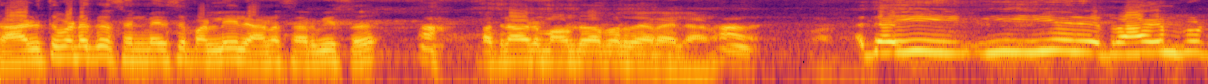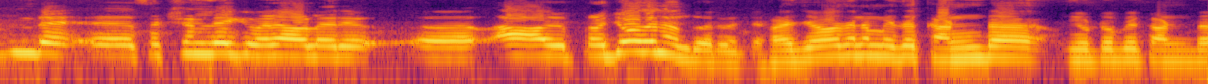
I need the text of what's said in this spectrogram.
താഴ്ത്തുപടക്ക് സെന്റ് മേരീസ് പള്ളിയിലാണ് സർവീസ്. പത്തനാപുരം മൗണ്ട് താബോർ തേറയിലാണ് അച്ഛാ ഈ ഈ ഒരു ഡ്രാഗൺ ഫ്രൂട്ടിന്റെ സെക്ഷനിലേക്ക് വരാനുള്ള ഒരു ആ, ഒരു പ്രചോദനം വെച്ചാൽ പ്രചോദനം ഇത് കണ്ട് യൂട്യൂബിൽ കണ്ട്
